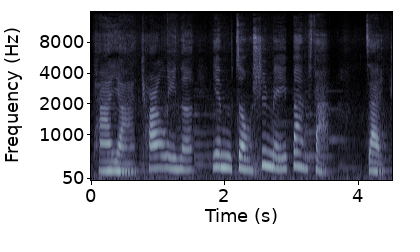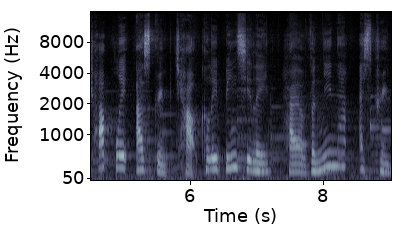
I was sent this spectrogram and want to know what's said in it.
他呀，Charlie 呢，也总是没办法在 chocolate ice cream 巧克力冰淇淋，还有 vanilla ice cream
